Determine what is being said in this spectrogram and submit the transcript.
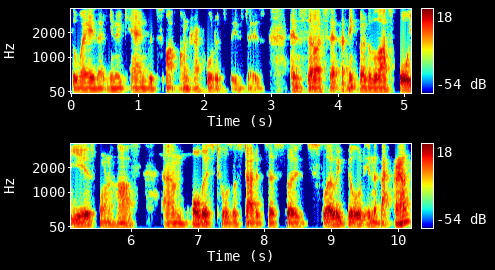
the way that you know you can with smart contract audits these days. And so I said, I think over the last four years, four and a half, um, all those tools have started to slow, slowly build in the background.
